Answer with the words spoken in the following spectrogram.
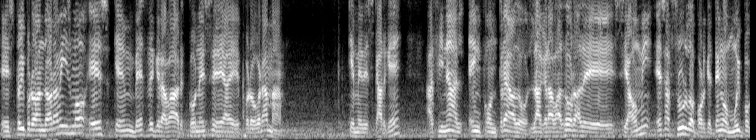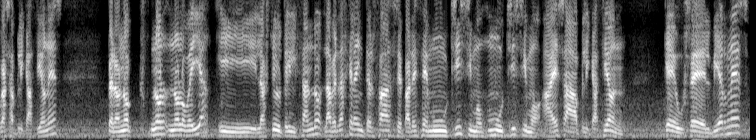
estoy probando ahora mismo es que en vez de grabar con ese eh, programa que me descargué, al final he encontrado la grabadora de Xiaomi. Es absurdo porque tengo muy pocas aplicaciones, pero no, no, no, lo veía y la estoy utilizando. La verdad es que la interfaz se parece muchísimo, muchísimo a esa aplicación que usé el viernes.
